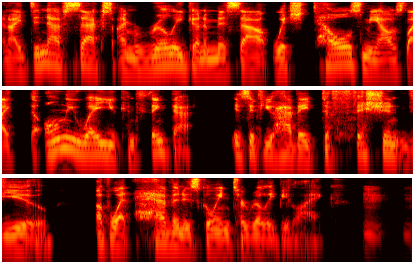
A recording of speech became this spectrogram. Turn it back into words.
and i didn't have sex i'm really going to miss out which tells me i was like the only way you can think that is if you have a deficient view of what heaven is going to really be like. Mm-hmm.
